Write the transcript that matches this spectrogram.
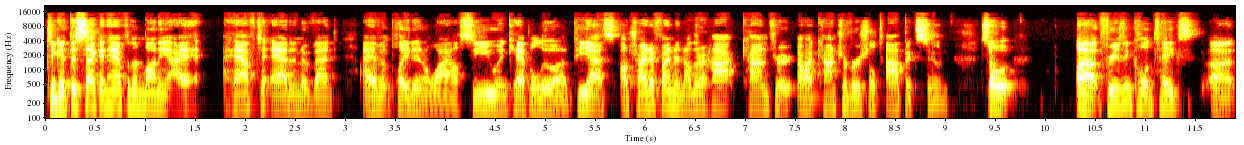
To get the second half of the money, I have to add an event I haven't played in a while. See you in Kapalua. P.S. I'll try to find another hot contra- uh, controversial topic soon. So uh, Freezing Cold Takes uh,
